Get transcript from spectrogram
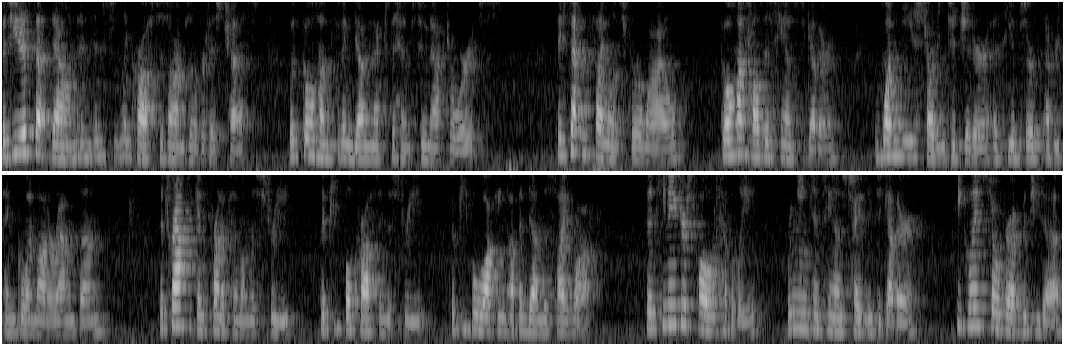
Vegeta sat down and instantly crossed his arms over his chest, with Gohan sitting down next to him soon afterwards. They sat in silence for a while. Gohan held his hands together, one knee starting to jitter as he observed everything going on around them. The traffic in front of him on the street, the people crossing the street, the people walking up and down the sidewalk, the teenager swallowed heavily, wringing his hands tightly together. He glanced over at Vegeta,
